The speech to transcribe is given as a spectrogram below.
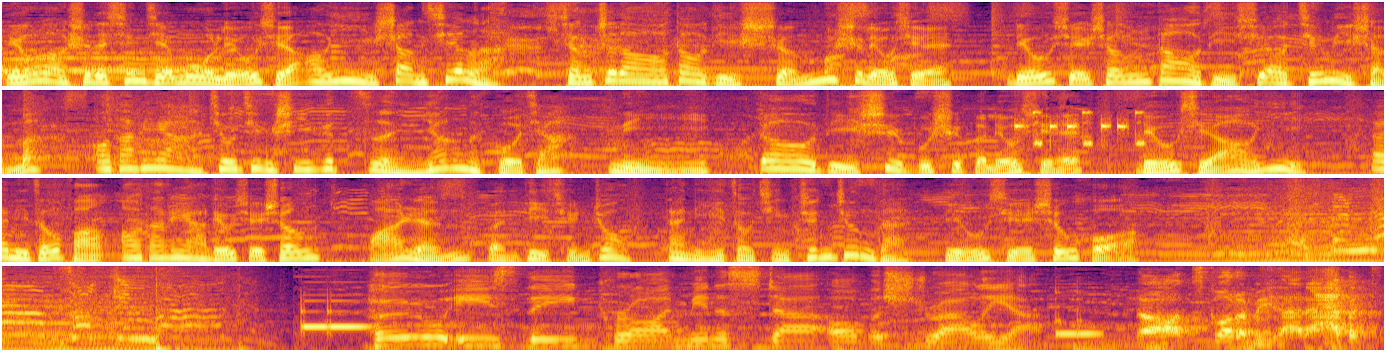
刘老师的新节目《留学奥义》上线了，想知道到底什么是留学？留学生到底需要经历什么？澳大利亚究竟是一个怎样的国家？你到底适不适合留学？留学奥义带你走访澳大利亚留学生、华人本地群众，带你走进真正的留学生活。Who is the Prime Minister of Australia? Oh, it's got to be that Abbott.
